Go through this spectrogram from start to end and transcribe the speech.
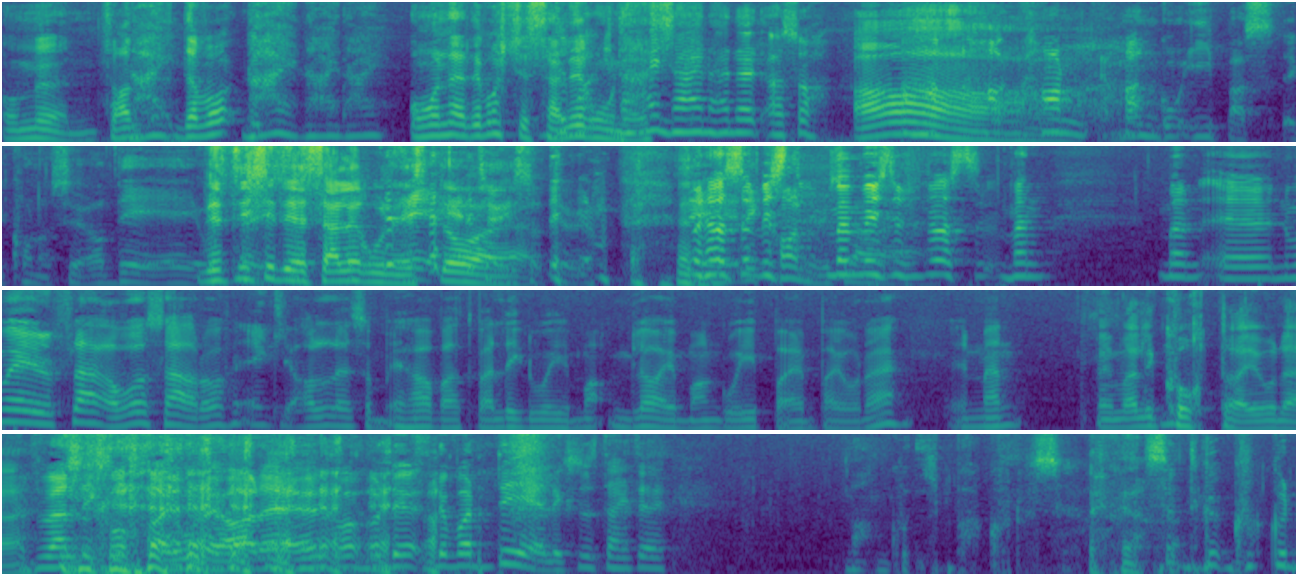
om munnen. sant? Nei, Det var, nei, nei. nei. å nei, det var ikke selvironisk. Nei, nei, nei, nei, altså Ah. han, han, går Ipas konnoissør, det er jo Hvis ikke det er selvironisk, da og tull. Men, altså, hvis, men hvis du først Men, men eh, nå er det jo flere av oss her, da. Egentlig alle som har vært veldig glad i, ma- glad i mango ipa en periode. Men En veldig kort periode. veldig kort periode, ja. Det, og og det, det var det liksom så tenkte jeg Mango ipa-konnoissør. Så Hvor, hvor, hvor,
